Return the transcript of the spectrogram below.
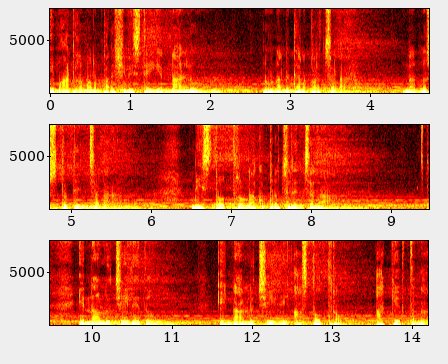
ఈ మాటలు మనం పరిశీలిస్తే ఎన్నాళ్ళు నువ్వు నన్ను గనపరచలా నన్ను స్తుతించలా నీ స్తోత్రం నాకు ప్రచురించలా? ఎన్నాళ్ళు చేయలేదు ఎన్నాళ్ళు చేయని ఆ స్తోత్రం ఆ కీర్తన.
